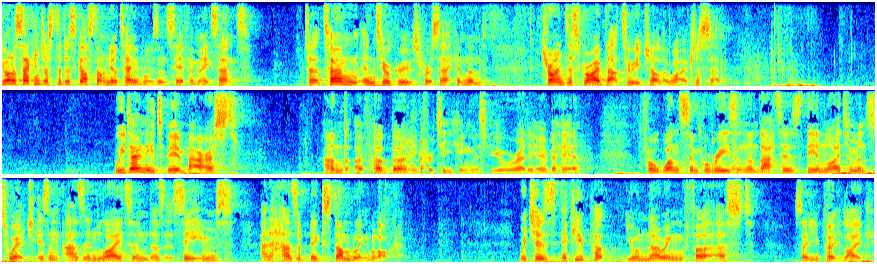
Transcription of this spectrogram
you want a second just to discuss that on your tables and see if it makes sense? T- turn into your groups for a second and try and describe that to each other, what I've just said. We don't need to be embarrassed, and I've heard Bernie critiquing this view already over here, for one simple reason, and that is the enlightenment switch isn't as enlightened as it seems, and it has a big stumbling block. Which is, if you put your knowing first, so you put like,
